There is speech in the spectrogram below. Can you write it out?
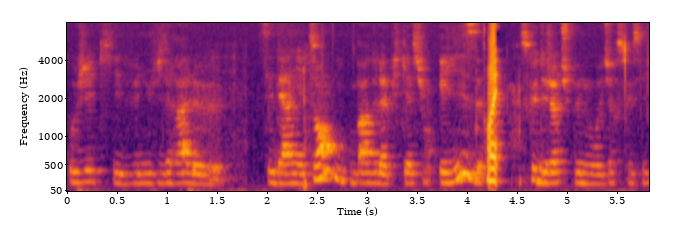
projet qui est devenu viral euh, ces derniers temps. Donc on parle de l'application Elise. Ouais. Est-ce que déjà tu peux nous redire ce que c'est?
